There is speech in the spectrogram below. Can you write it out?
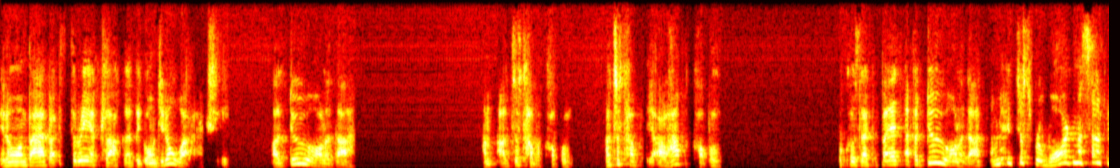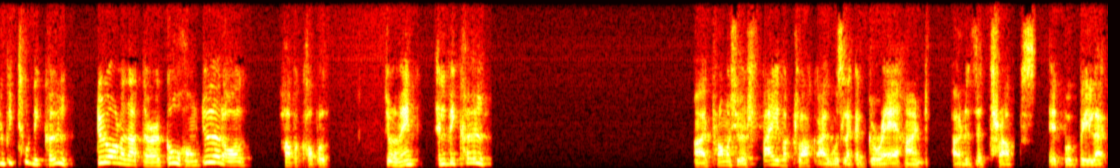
You know, and by about three o'clock I'll be going, do you know what actually? I'll do all of that and I'll just have a couple. I'll just have I'll have a couple. Because like but if I do all of that, I might just reward myself. It'll be totally cool. Do all of that there, go home, do it all, have a couple. Do you know what I mean? It'll be cool. I promise you, at five o'clock, I was like a greyhound out of the traps. It would be like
